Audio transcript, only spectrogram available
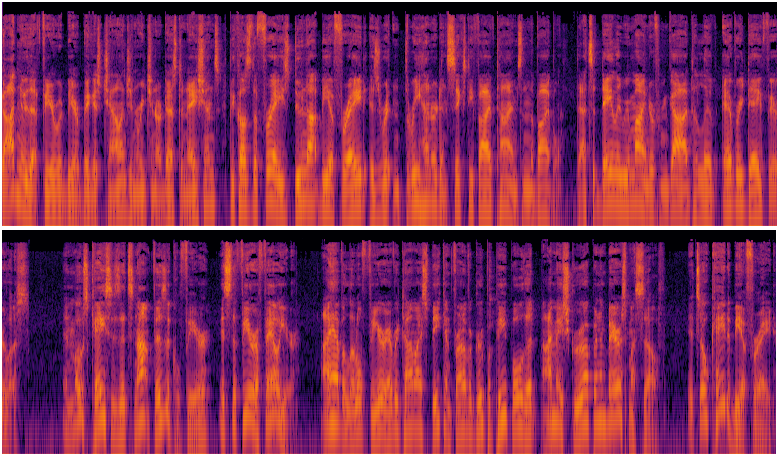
God knew that fear would be our biggest challenge in reaching our destinations because the phrase, do not be afraid, is written 365 times in the Bible. That's a daily reminder from God to live every day fearless. In most cases, it's not physical fear, it's the fear of failure. I have a little fear every time I speak in front of a group of people that I may screw up and embarrass myself. It's okay to be afraid.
